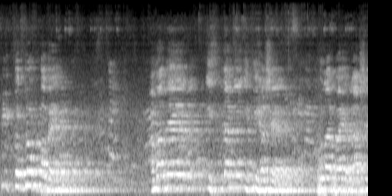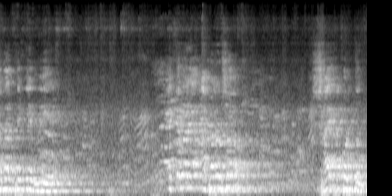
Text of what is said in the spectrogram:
ঠিক তদ্রুপ ভাবে আমাদের ইসলামী ইতিহাসে খোলাফাই রাশেদা থেকে নিয়ে একেবারে আঠারোশো ষাট পর্যন্ত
